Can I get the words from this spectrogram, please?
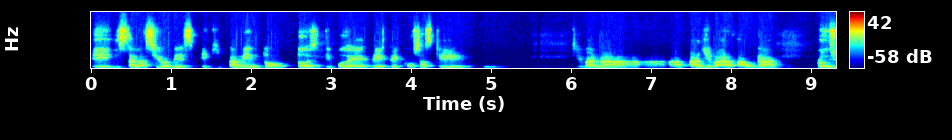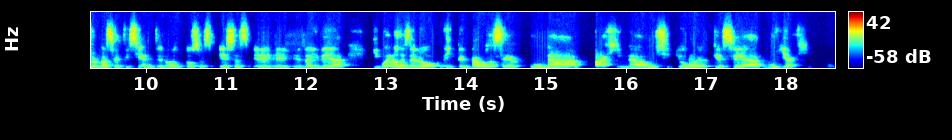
instalaciones, equipamiento, todo ese tipo de, cosas que, que van a, llevar a una producción más eficiente, ¿no? Entonces, esa es, es, la idea. Y bueno, desde luego intentamos hacer una página, un sitio web que sea muy ágil. Un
